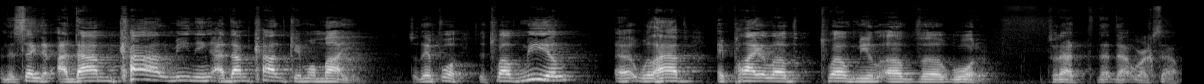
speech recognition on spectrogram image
and they're saying that Adam Kal meaning Adam Kal Kemo Mayim. So therefore, the twelve mil uh, will have a pile of 12 mil of uh, water. So that, that, that works out.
